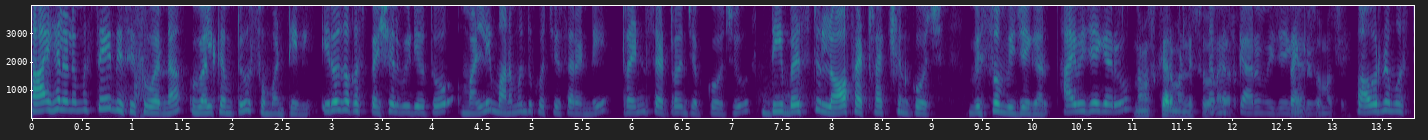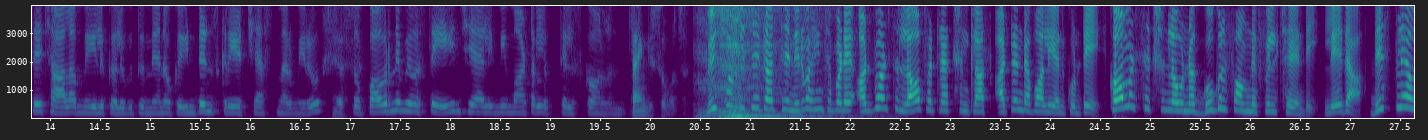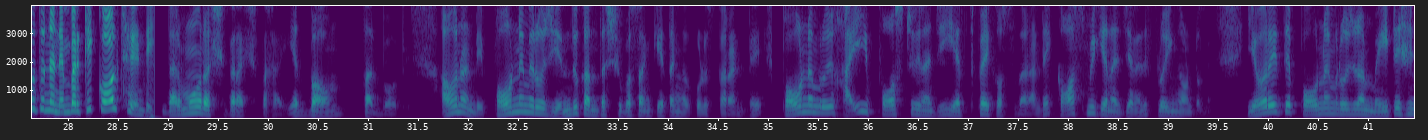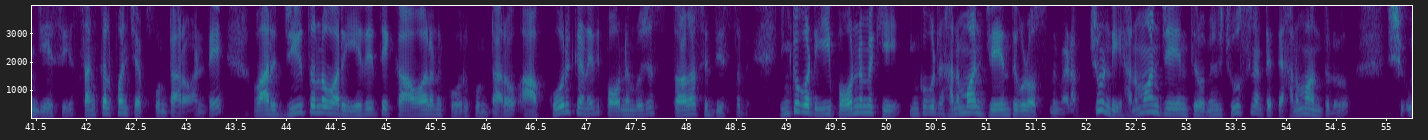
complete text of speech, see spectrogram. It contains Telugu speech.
హాయ్ హలో నమస్తే. This is Suvarna welcome to Suman TV ఈరోజు ఒక స్పెషల్ వీడియోతో మళ్ళీ మన ముందుకు వచ్చేసారండి. ట్రెండ్ సెటర్ అని చెప్పుకోవచ్చు. The best law of attraction coach Vishwam Vijay గారు. హాయ్ విజయ్ గారు. నమస్కారం అండి నమస్కారం విజయ్ థ్యాంక్ యూ సో గారు మచ్ పౌర్ణమి వస్తే చాలా మేలు కలుగుతుంది అని ఒక ఇంటెన్స్ క్రియేట్ చేస్తున్నారు మీరు. సో పౌర్ణమి వస్తే ఏం చేయాలి? మీ మాటల్లో తెలుసుకోవాలని thank you so much Vishwam Vijay గారిచే నిర్వహించబడే advance law of attraction class attend అవ్వాలి అనుకుంటే కామెంట్ సెక్షన్లో ఉన్న గూగుల్ ఫామ్ని ఫిల్ చేయండి లేదా డిస్ప్లే అవుతున్న నెంబర్కి కాల్ చేయండి. ధర్మో రక్షిత రక్షిత యద్భావం తద్భవతి. అవునండి. పౌర్ణమి రోజు ఎందుకు అంత శుభ సంకేతంగా కొలుస్తారంటే పౌర్ణమి రోజు హై పాజిటివ్ ఎనర్జీ ఎర్త్ పైకి వస్తుంది అంటే కాస్మిక్ ఎనర్జీ అనేది ఫ్లోయింగ్గా ఉంటుంది. ఎవరైతే పౌర్ణమి రోజున మెడిటేషన్ చేసి సంకల్పం చెప్పుకుంటారో అంటే వారి జీవితంలో వారు ఏదైతే కావాలని కోరుకుంటారో ఆ కోరిక అనేది పౌర్ణమి రోజు త్వరగా సిద్ధిస్తుంది. ఇంకొకటి ఈ పౌర్ణమికి ఇంకొకటి హనుమాన్ జయంతి కూడా వస్తుంది మేడం. చూడండి హనుమాన్ జయంతిలో మీరు చూసినట్టయితే హనుమంతుడు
